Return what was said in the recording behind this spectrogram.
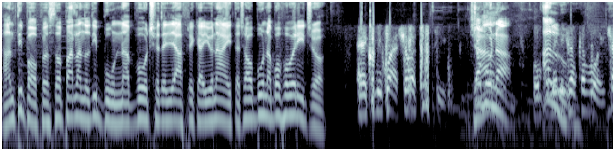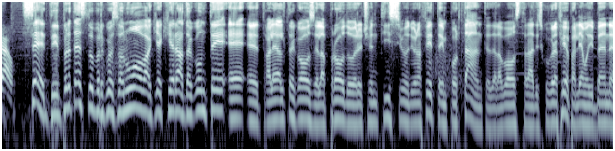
Antipop. Sto parlando di Bunna, voce degli Africa Unite. Ciao Bunna, buon pomeriggio. Eccomi qua, ciao a tutti. Ciao, Bunna. Buon pomeriggio Allora. anche a voi, ciao. Senti, il pretesto per questa nuova chiacchierata con te è, eh, tra le altre cose, l'approdo recentissimo di una fetta importante della vostra discografia. Parliamo di ben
